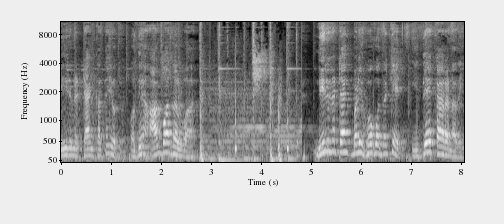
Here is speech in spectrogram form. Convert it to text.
ನೀರಿನ ಟ್ಯಾಂಕ್ ಕಥೆಯು ಅದೇ ಆಗಬಾರ್ದಲ್ವಾ? ನೀರಿನ ಟ್ಯಾಂಕ್ ಬಳಿ ಹೋಗೋದಕ್ಕೆ ಇದೇ ಕಾರಣ ರೀ.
